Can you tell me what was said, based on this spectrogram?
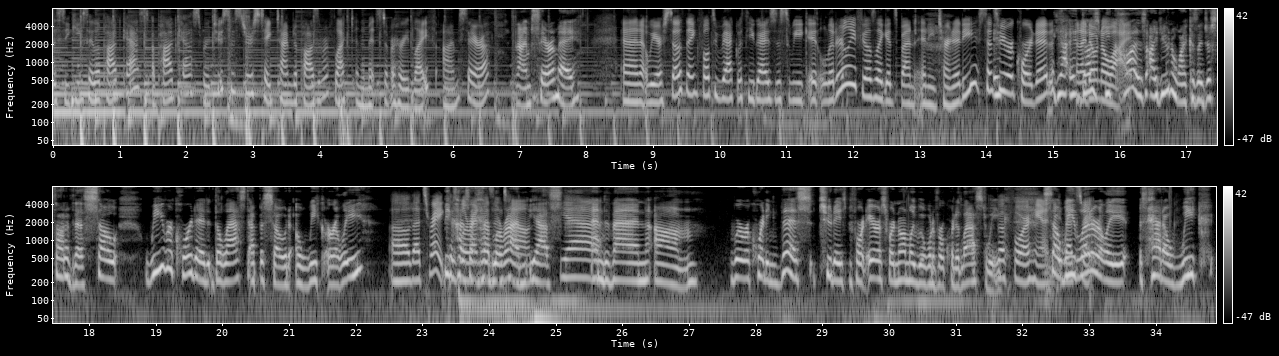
the Seeking Selah podcast, a podcast where two sisters take time to pause and reflect in the midst of a hurried life. I'm Sarah. And I'm Sarah May. And we are so thankful to be back with you guys this week. It literally feels like it's been an eternity since It- we recorded. Yeah, it and does I don't know why. because I do know why because I just thought of this. So we recorded the last episode a week early Oh, that's right. because Loren I had Loren. Yes. Yeah. And then um we're recording this two days before it airs, where normally we would have recorded last week. beforehand. so we That's right. literally had a week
